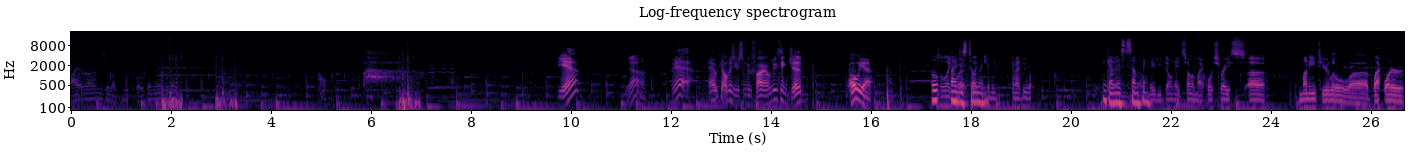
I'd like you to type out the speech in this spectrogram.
firearms or like new clothing or anything? Yeah? Yeah. Yeah. Yeah, we can always use some new firearms. What do you think, Jed? Oh yeah. Oh, so like, I what, just like, totally can we? Can I do like? I think I and, missed you know, something. maybe donate some of my horse race uh, money to your little uh, Blackwater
